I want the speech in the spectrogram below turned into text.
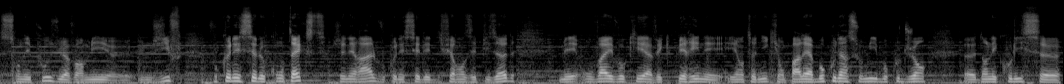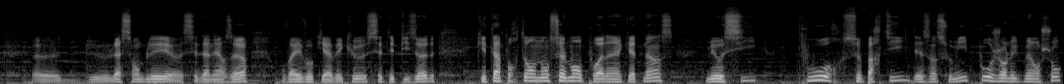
son épouse, lui avoir mis euh, une gifle. Vous connaissez le contexte général, vous connaissez les différents épisodes, mais on va évoquer avec Perrine et, Anthony qui ont parlé à beaucoup d'insoumis, beaucoup de gens euh, dans les coulisses euh, de l'Assemblée ces dernières heures. On va évoquer avec eux cet épisode qui est important non seulement pour Adrien Quatennens, mais aussi pour ce parti, les Insoumis, pour Jean-Luc Mélenchon,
